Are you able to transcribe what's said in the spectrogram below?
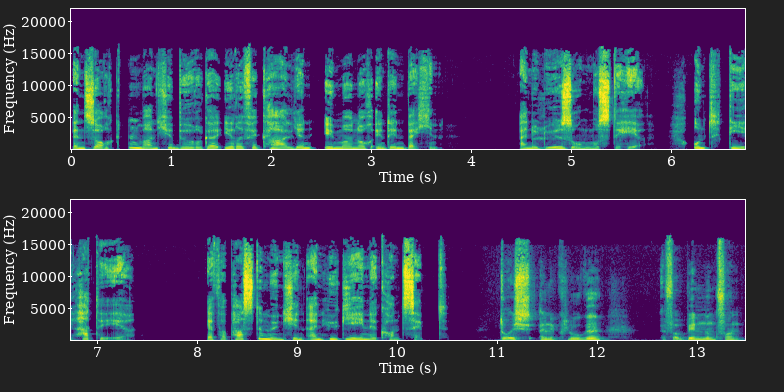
entsorgten manche Bürger ihre Fäkalien immer noch in den Bächen. Eine Lösung musste her. Und die hatte er. Er verpasste München ein Hygienekonzept. Durch eine kluge Verbindung von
